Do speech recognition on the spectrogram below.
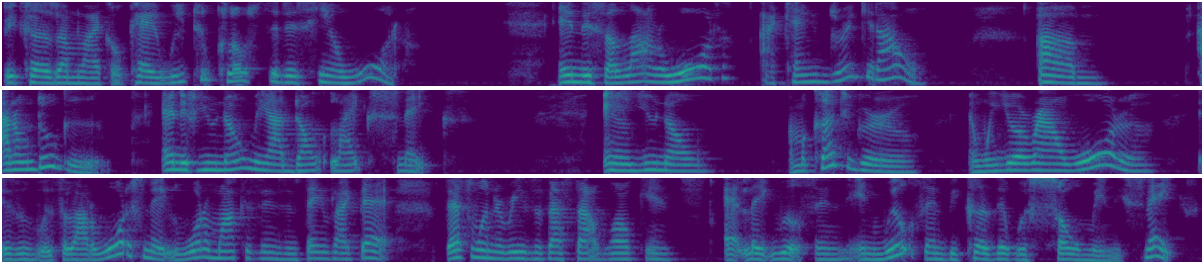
because I'm like, okay, we too close to this here water. And it's a lot of water. I can't drink it all. Um, I don't do good. And if you know me, I don't like snakes. And you know, I'm a country girl. And when you're around water, it's, it's a lot of water snakes, water moccasins, and things like that. That's one of the reasons I stopped walking at Lake Wilson in Wilson because there were so many snakes.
